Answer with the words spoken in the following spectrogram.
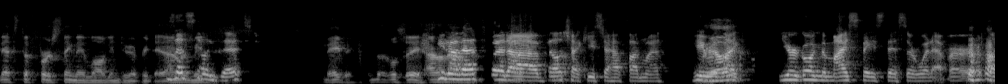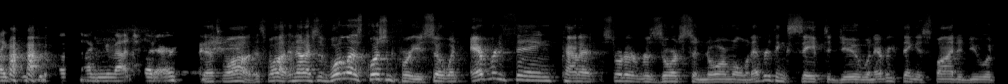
that's the first thing they log into every day. Does that still exist? Maybe, but we'll see. you know, know, that's what uh, Belichick used to have fun with. He really? was like you're going to MySpace this or whatever, like talking about Twitter. That's wild. That's wild. And now I have one last question for you. So when everything kind of sort of resorts to normal, when everything's safe to do, when everything is fine to do what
